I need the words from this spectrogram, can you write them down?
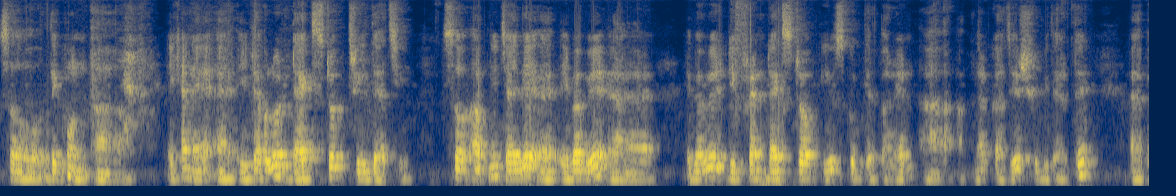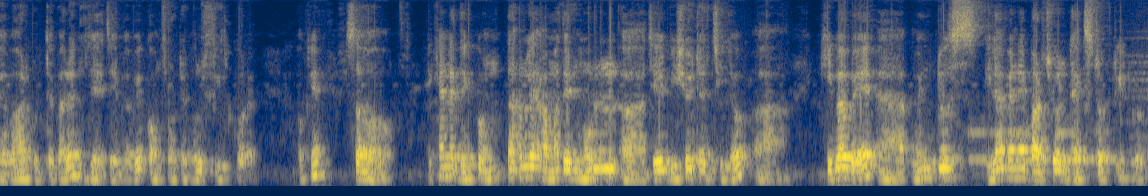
সো দেখুন এখানে এটা হলো ডেস্কটপ থ্রিতে আছি। সো আপনি চাইলে এভাবে এভাবে ডিফারেন্ট ডেস্কটপ ইউজ করতে পারেন আপনার কাজের সুবিধার্থে ব্যবহার করতে পারেন, যে, যেভাবে কমফোর্টেবল ফিল করে। ওকে সো এখানে দেখুন, তাহলে আমাদের মূল যে বিষয়টা ছিল কীভাবে উইন্ডোজ ইলেভেনে ভার্চুয়াল ডেস্কটপ ক্রিয়েট করব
